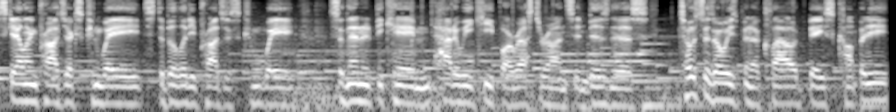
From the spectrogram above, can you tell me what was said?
Scaling projects can wait, stability projects can wait. So then it became, how do we keep our restaurants in business? Toast has always been a cloud-based company.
